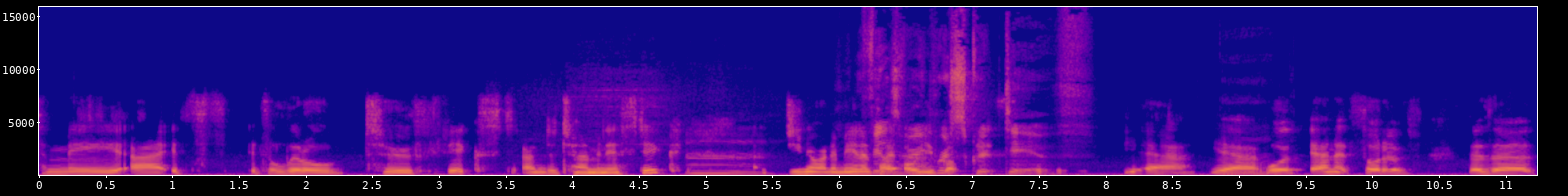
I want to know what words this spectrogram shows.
to me, uh, it's it's a little too fixed and deterministic. Do you know what I mean? It's Feels like oh, you've got prescriptive. yeah, yeah. Well, and it's sort of there's a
